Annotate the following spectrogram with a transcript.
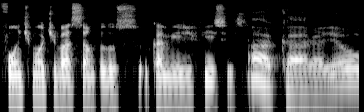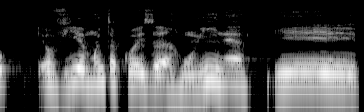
fonte de motivação pelos caminhos difíceis? Ah, cara, eu, eu via muita coisa ruim, né? E,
